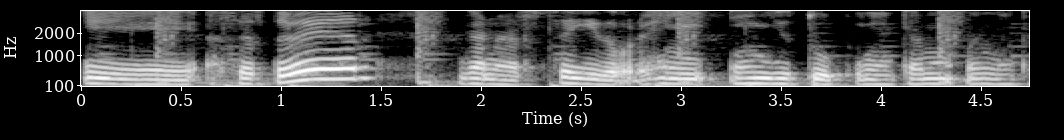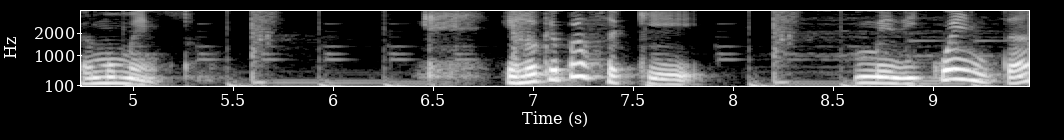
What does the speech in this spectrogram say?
eh, hacerte ver, ganar seguidores en, YouTube en aquel, en aquel momento. ¿Qué es lo que pasa? Que me di cuenta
